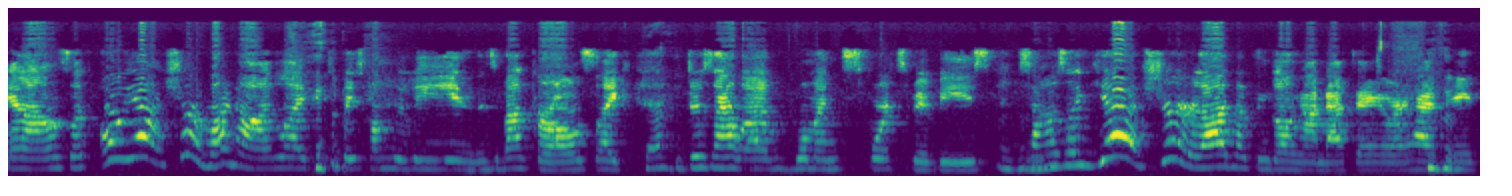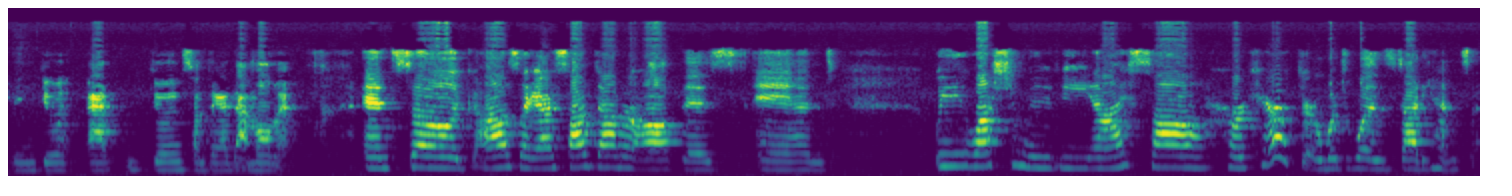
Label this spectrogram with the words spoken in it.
And I was like, "Oh yeah, sure, why not?" Like, it's a baseball movie and it's about girls. Like, yeah. there's not a lot of woman sports movies. Mm-hmm. So I was like, "Yeah, sure." I had nothing going on that day, or I had anything doing at doing something at that moment. And so, like, I was like, I sat down in her office and we watched a movie and I saw her character, which was Dottie Hinson.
